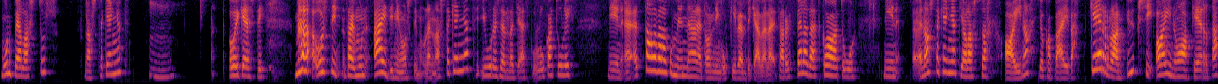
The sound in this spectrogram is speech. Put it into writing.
mun pelastus, nastakengät, Mm. oikeasti, mä ostin, tai mun äitini osti mulle nastakengät juuri sen takia, että kun Luka tuli, niin et talvella kun mennään, että on niinku kivempi kävellä, ei tarvitse pelätä, että kaatuu, niin nastakengät jalassa aina, joka päivä. Kerran, yksi ainoa kerta,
